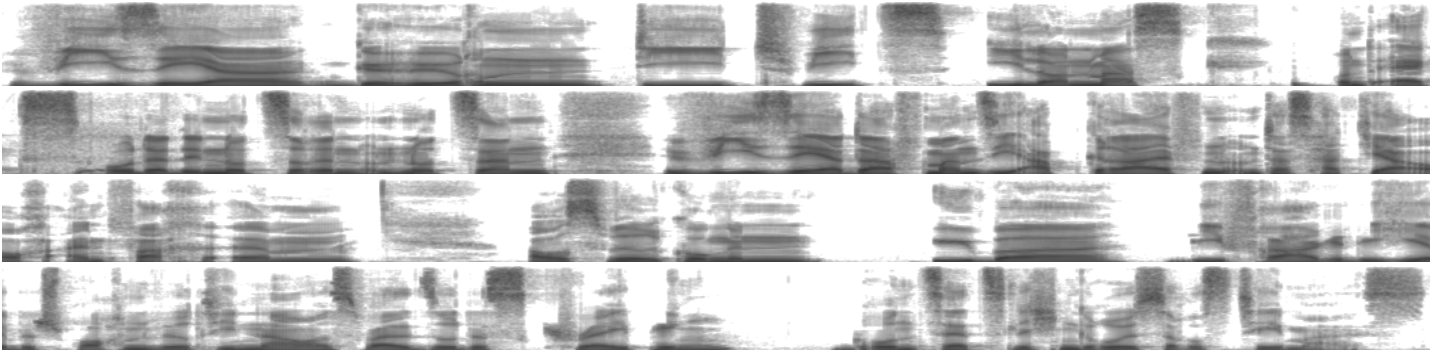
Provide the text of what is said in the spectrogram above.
wie sehr gehören die Tweets Elon Musk und X oder den Nutzerinnen und Nutzern, wie sehr darf man sie abgreifen und das hat ja auch einfach ähm, Auswirkungen über die Frage, die hier besprochen wird, hinaus, weil so das Scraping grundsätzlich ein größeres Thema ist.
